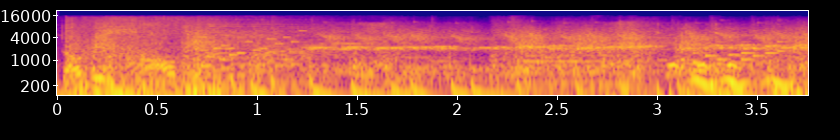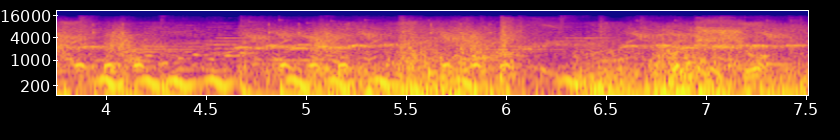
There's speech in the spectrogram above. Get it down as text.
Don't be salty. Nice shot.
